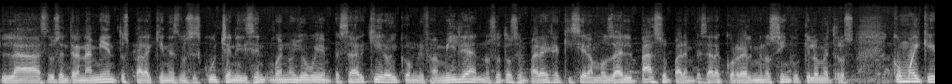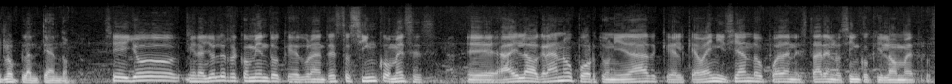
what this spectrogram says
los entrenamientos para quienes nos escuchan y dicen, bueno, yo voy a empezar, quiero ir con mi familia, nosotros en pareja quisiéramos dar el paso para empezar a correr al menos 5 kilómetros. ¿Cómo hay que irlo planteando? Sí, yo, mira, yo les recomiendo que durante estos cinco meses eh, hay la gran oportunidad que el que va iniciando puedan estar en los 5 kilómetros.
